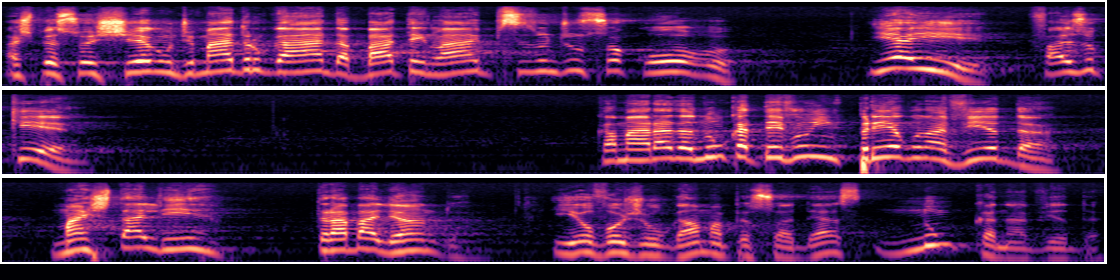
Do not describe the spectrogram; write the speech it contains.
As pessoas chegam de madrugada, batem lá e precisam de um socorro. E aí, faz o quê? O camarada nunca teve um emprego na vida, mas está ali, trabalhando. E eu vou julgar uma pessoa dessa? Nunca na vida.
